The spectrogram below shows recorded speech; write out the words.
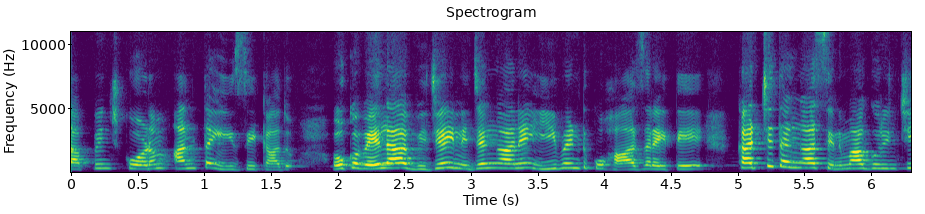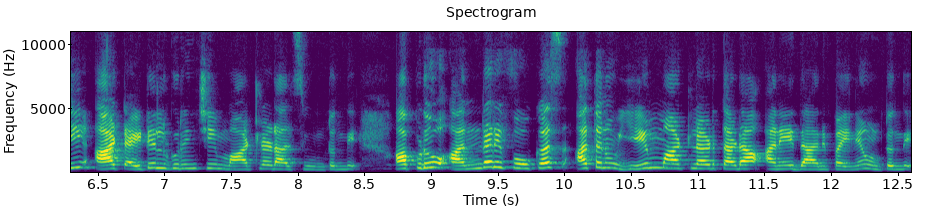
తప్పించుకోవడం అంత ఈజీ కాదు. ఒకవేళ విజయ్ నిజంగానే ఈవెంట్కు హాజరైతే ఖచ్చితంగా సినిమా గురించి ఆ టైటిల్ గురించి మాట్లాడాల్సి ఉంటుంది. అప్పుడు అందరి ఫోకస్ అతను ఏం మాట్లాడతాడా అనే దానిపైనే ఉంటుంది.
